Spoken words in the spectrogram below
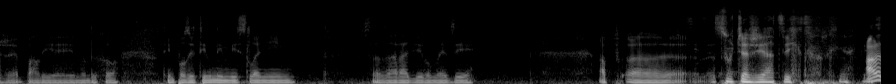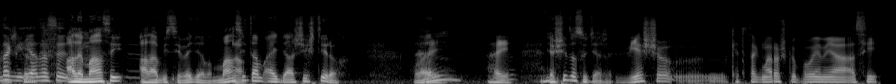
že Pali je jednoducho tým pozitívnym myslením sa zaradil medzi a, uh, súťažiacich, ktorí... Ale tak ja zase... Ale mal si, ale aby si vedel, mal no. si tam aj ďalších štyroch. Len... Hej. Nešli do súťaže. Vieš čo, keď to tak Maroško poviem, ja asi...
